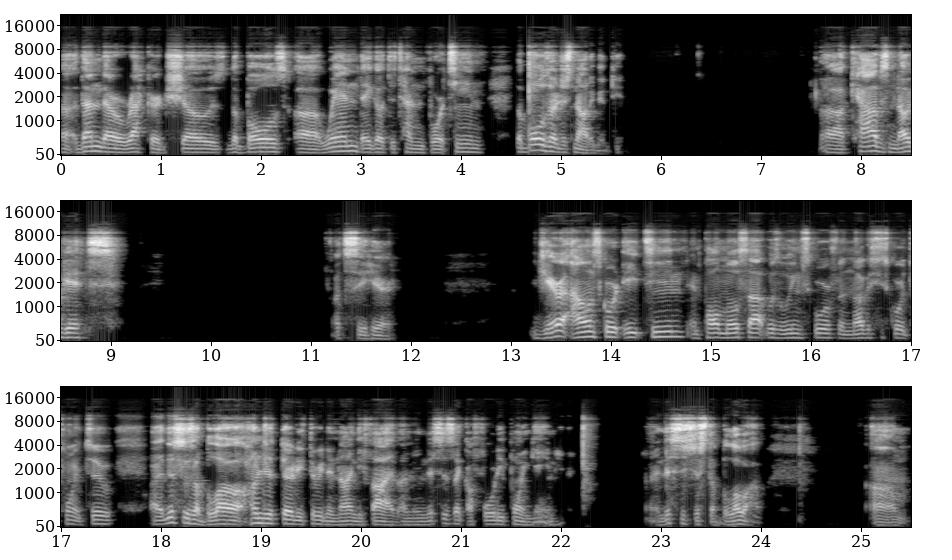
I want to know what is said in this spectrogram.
Uh, then their record shows the Bulls uh, win. They go to 10 and 14. The Bulls are just not a good team. Uh, Cavs Nuggets. Let's see here. Jarrett Allen scored 18, and Paul Millsap was the leading scorer for the Nuggets. He scored 22. All right, this is a blowout, 133 to 95. I mean, this is like a 40 point game here. I mean, this is just a blowout. Um,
